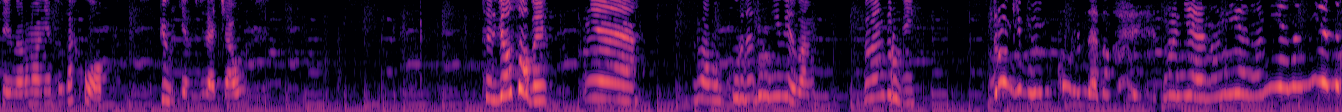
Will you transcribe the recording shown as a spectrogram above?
Ty, normalnie to za chłop. Z piórkiem wzleciał. Te dwie osoby! Nie! Znowu, kurde, drugi byłem. Byłem drugi. Drugi byłem, kurde, no. No nie, no nie, no nie, no nie, no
